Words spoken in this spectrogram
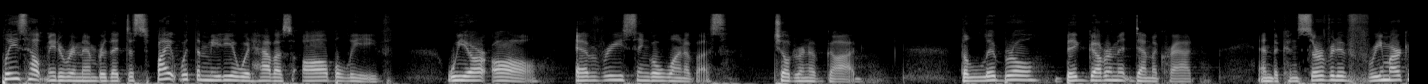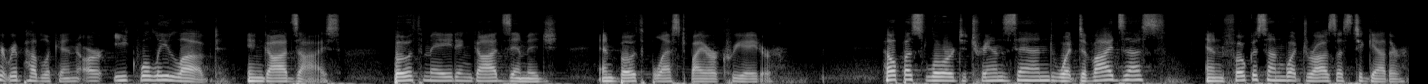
please help me to remember that despite what the media would have us all believe, we are all, every single one of us, children of God. The liberal, big government Democrat and the conservative free market Republican are equally loved in God's eyes, both made in God's image and both blessed by our Creator. Help us, Lord, to transcend what divides us and focus on what draws us together.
